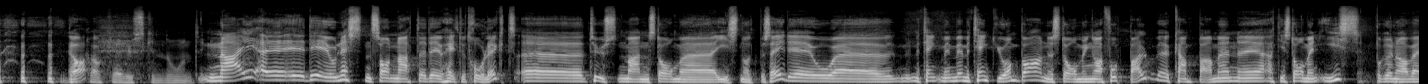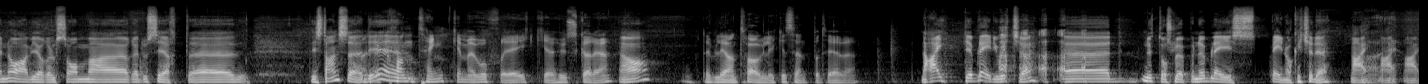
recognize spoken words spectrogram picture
ja. Kan ikke jeg huske noen ting. Nei, eh, det er jo nesten sånn at det er jo helt utrolig. Eh, Tusen mann stormer isen, holdt på å si. Det er jo, eh, vi, tenker, vi, tenker jo om banestorming av fotballkamper, men at de stormer en is pga. en avgjørelse om redusert distanse, Men det jeg kan tenke meg hvorfor jeg ikke husker det. Ja. Det ble antagelig ikke sendt på TV. Nei, det ble det jo ikke. Uh, nyttårsløpene ble, ble nok ikke det. Nei, nei, nei.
